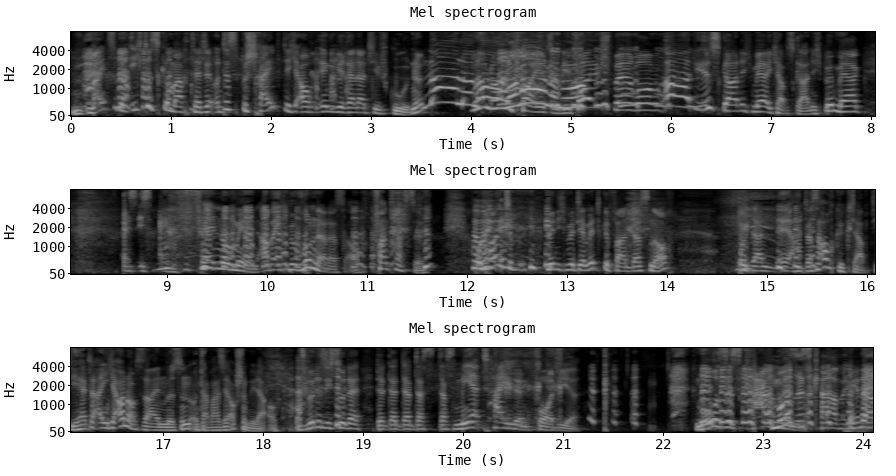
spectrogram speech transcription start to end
Meinst du, wenn ich das gemacht hätte, und das beschreibt dich auch irgendwie relativ gut, ne? La, la, la, la, ich fahre jetzt in die Vollsperrung, ah, die ist gar nicht mehr, ich habe es gar nicht bemerkt. Es ist ein Phänomen, aber ich bewundere das auch. Fantastisch. Und heute bin ich mit dir mitgefahren, das noch. Und dann äh, hat das auch geklappt. Die hätte eigentlich auch noch sein müssen und da war sie auch schon wieder auf. Als würde sich so der, der, der, das, das Meer teilen vor dir. Moses Carmen. Moses Carmen, genau.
